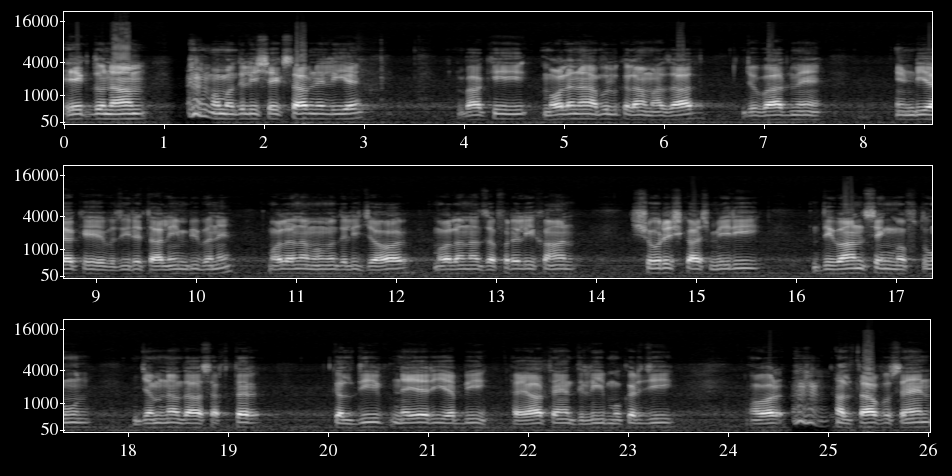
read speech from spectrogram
ایک دو نام محمد علی شیخ صاحب نے لیے، باقی مولانا ابوالکلام آزاد، جو بعد میں انڈیا کے وزیر تعلیم بھی بنے، مولانا محمد علی جوہر، مولانا ظفر علی خان، شورش کاشمیری، دیوان سنگھ مفتون، جمنا داس اختر کلدیپ نیری اب بھی حیات ہیں، دلیپ مکرجی اور الطاف حسین،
